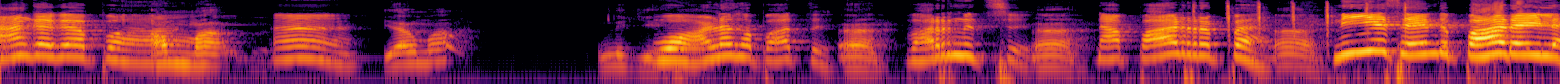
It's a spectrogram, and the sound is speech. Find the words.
நாங்க கேப்போம். அம்மா ஆ, ஏம்மா? இன்னைக்கு? உன் அழக பார்த்து. வர்ணிச்சு. நான் பாடுறப்ப நீயே சேர்ந்து பாடையில.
